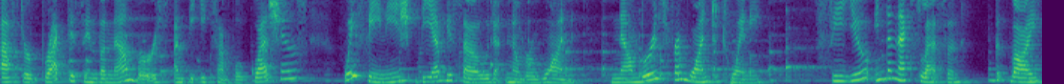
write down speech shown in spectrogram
After practicing the numbers and the example questions, we finish the episode number one numbers from 1 to 20. See you in the next lesson. Goodbye.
